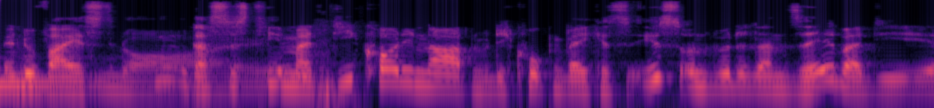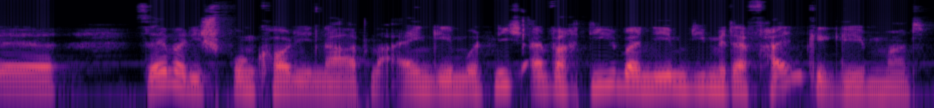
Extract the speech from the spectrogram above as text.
Wenn du weißt, hm, das System hat die Koordinaten, würde ich gucken, welches es ist und würde dann selber die, äh, selber die Sprungkoordinaten eingeben und nicht einfach die übernehmen, die mir der Feind gegeben hat.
